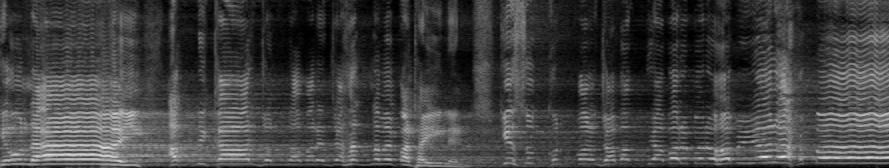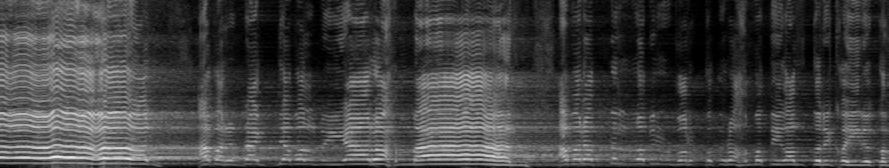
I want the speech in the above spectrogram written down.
কেউ নাই। আপনি কার জন্য আমারে জাহান নামে পাঠাইলেন? কিছুক্ষণ পর জবাব দিয়ে আবার বের হবে রহমান। আবার ডাক দিয়ে বলবে, ইয়া রহমান। আবার আপনার রবির বরকত, রহমতি, অন্তরে কই রকম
